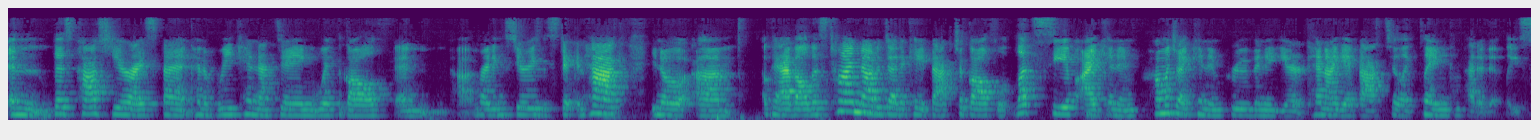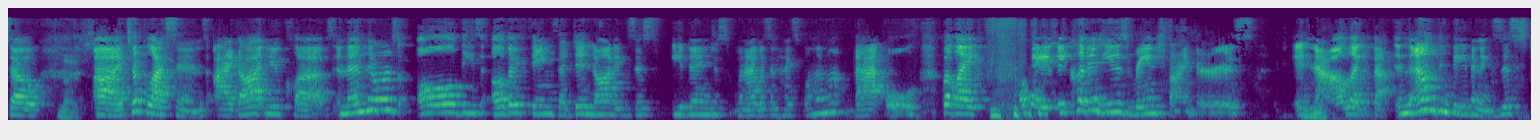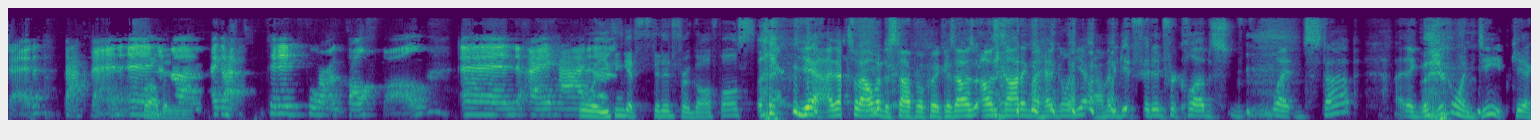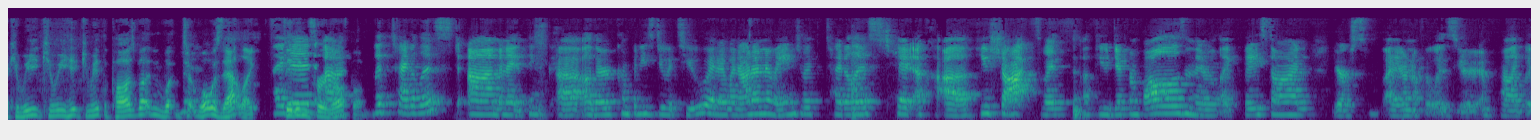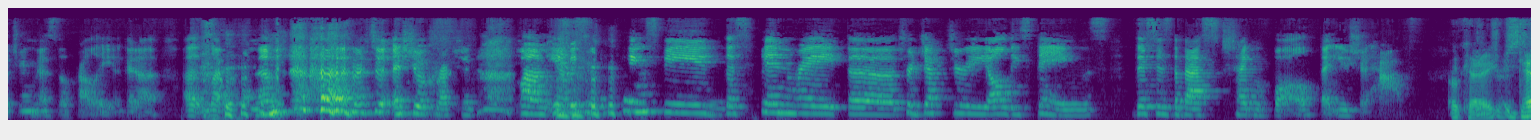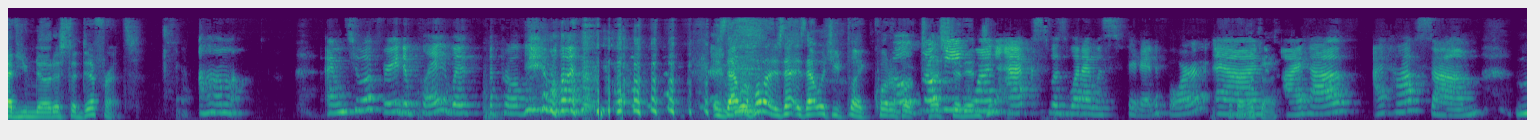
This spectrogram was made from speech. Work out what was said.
and, and this past year i spent kind of reconnecting with golf and uh, writing series of stick and hack you know um, okay i have all this time now to dedicate back to golf let's see if i can im- how much i can improve in a year can i get back to like playing competitively so nice. I took lessons. I got new clubs. And then there was all these other things that did not exist even just when I was in high school. And I'm not that old. But like, okay, we couldn't use rangefinders. And Mhm. now, like that, and I don't think they even existed back then. And um. I got fitted for a golf ball, and I had Oh, wait, a- you can get fitted for golf balls. yeah, that's what I wanted to stop real quick because I was I was nodding my head, going, "Yeah, I'm going to get fitted for clubs." What? Stop! Like you're going deep. Yeah, can we can we hit can we hit the pause button? What what was that like? I Fitting did for a uh, golf ball? with Titleist, um, and I think uh, other companies do it too. And I went out on a range with Titleist, hit a, a few shots with a few different balls, and they were like based on your. I don't know if it was your. I'm probably butchering this. They'll probably get a, a letter from them to issue a correction. Um, you know, based on the swing speed, the spin rate, the trajectory, all these things. This is the best type of ball that you should have. Okay. Have you noticed a difference? Um, I'm too afraid to play with the Pro V1. Is that what? Hold on. Is that is that what you like Quote unquote. tested Pro? V1X was what I was fitted for, and Okay. I have I have some,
